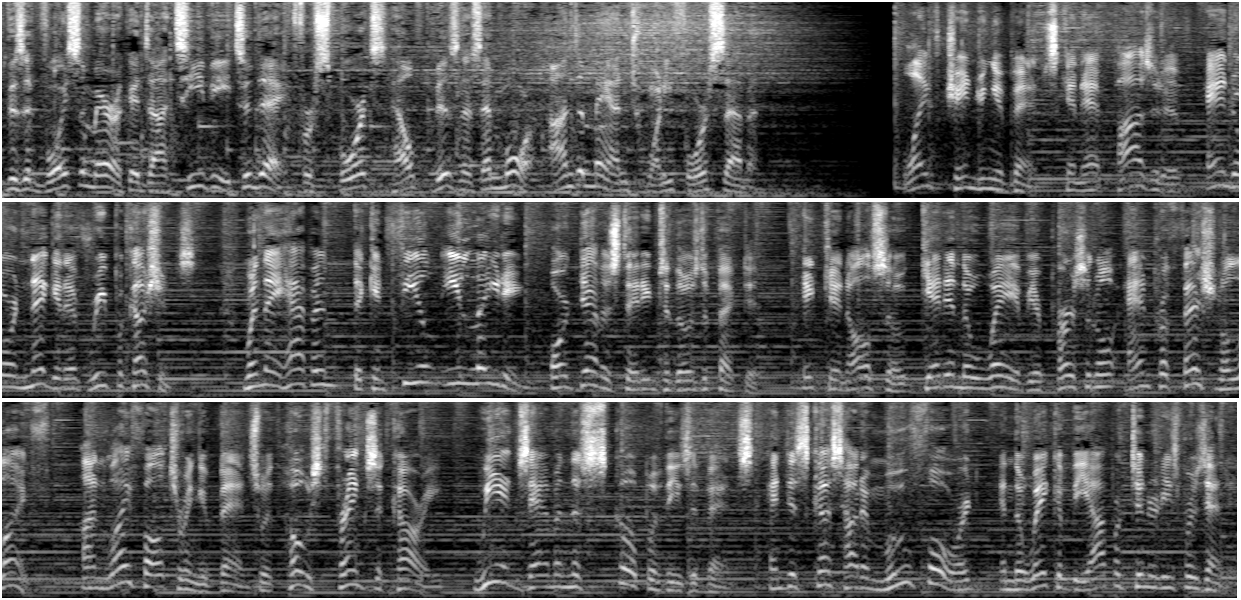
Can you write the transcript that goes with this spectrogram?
Visit VoiceAmerica.tv today for sports, health, business, and more on demand 24 7. Life-changing events can have positive and or negative repercussions. When they happen, they can feel elating or devastating to those affected. It can also get in the way of your personal and professional life. On Life Altering Events with host Frank Zaccari, we examine the scope of these events and discuss how to move forward in the wake of the opportunities presented.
